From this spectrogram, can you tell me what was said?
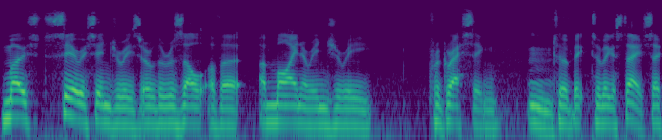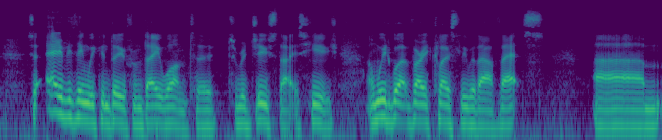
most serious injuries are the result of a, a minor injury progressing to a big to a bigger stage. So so everything we can do from day one to to reduce that is huge. And we'd work very closely with our vets. Um,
